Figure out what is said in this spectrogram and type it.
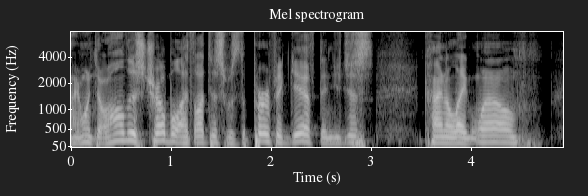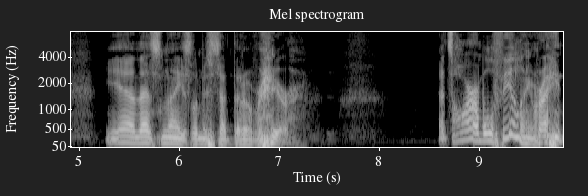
I went through all this trouble. I thought this was the perfect gift. And you just kind of like, well, yeah, that's nice. Let me set that over here. That's a horrible feeling, right?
